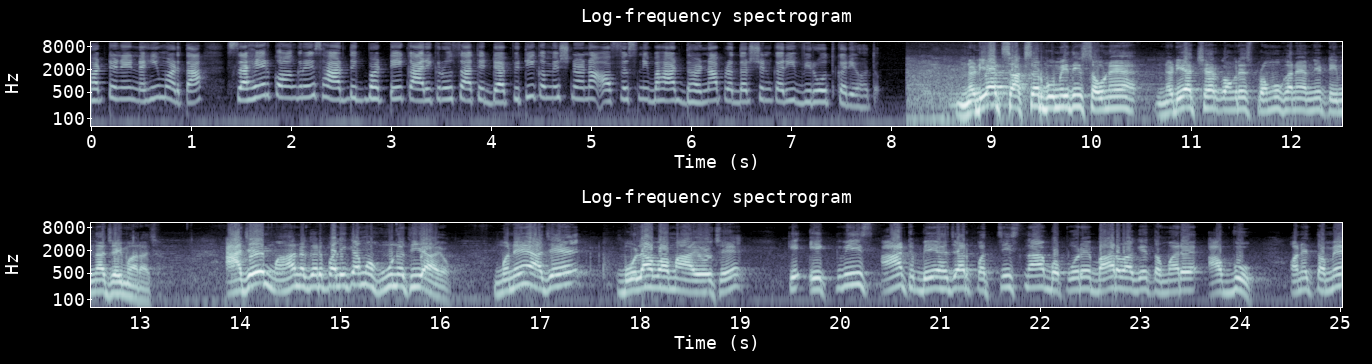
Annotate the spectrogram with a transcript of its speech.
ભટ્ટને નહીં મળતા, શહેર કોંગ્રેસ હાર્દિક ભટ્ટે કાર્યકરો સાથે ડેપ્યુટી કમિશનરના ઓફિસની બહાર ધરના પ્રદર્શન કરી વિરોધ કર્યો હતો. નડિયાદ સાક્ષર ભૂમિથી સૌને નડિયાદ શહેર કોંગ્રેસ પ્રમુખ અને એમની ટીમના જય મહારાજ. આજે મહાનગરપાલિકામાં હું નથી આવ્યો. મને આજે બોલાવવામાં આવ્યો છે કે એકવીસ આઠ બે હજાર પચીસના બપોરે બાર વાગે તમારે આવવું અને તમે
